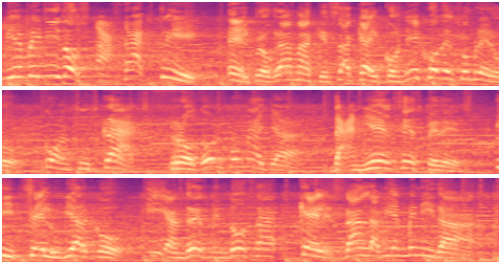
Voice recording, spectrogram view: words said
Bienvenidos a Hack Trick, el programa que saca el conejo del sombrero con sus cracks Rodolfo Maya, Daniel Céspedes, Itzel Ubiarco y Andrés Mendoza que les dan la bienvenida.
